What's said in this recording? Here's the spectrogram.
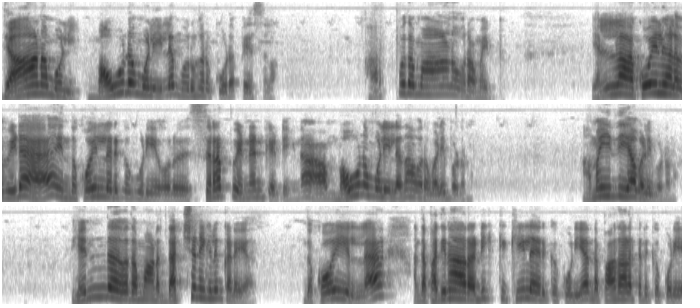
தியான மொழி மௌன மொழியில் முருகர் கூட பேசலாம். அற்புதமான ஒரு அமைப்பு. எல்லா கோயில்களை விட இந்த கோயிலில் இருக்கக்கூடிய ஒரு சிறப்பு என்னன்னு கேட்டிங்கன்னா மௌன மொழியில் தான் அவரை வழிபடணும். அமைதியாக வழிபடணும். எந்த விதமான தட்சணைகளும் கிடையாது. இந்த கோயிலில் அந்த பதினாறு அடிக்கு கீழே இருக்கக்கூடிய அந்த பாதாளத்தில் இருக்கக்கூடிய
